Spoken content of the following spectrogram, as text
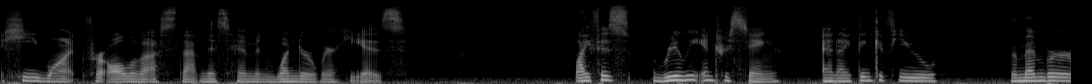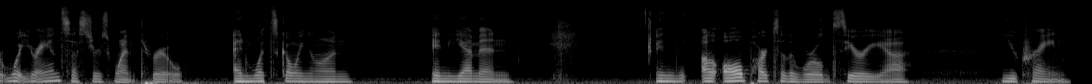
he want for all of us that miss him and wonder where he is? Life is really interesting. And I think if you remember what your ancestors went through and what's going on in Yemen, in all parts of the world, Syria, Ukraine,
